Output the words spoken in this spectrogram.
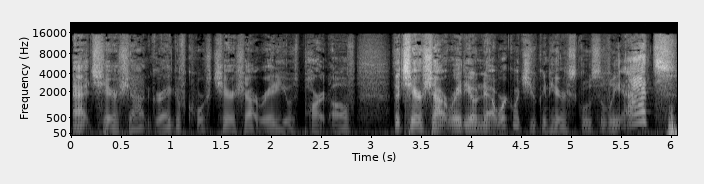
at Chairshot Greg. Of course, Chairshot Radio is part of the Chairshot Radio Network, which you can hear exclusively at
